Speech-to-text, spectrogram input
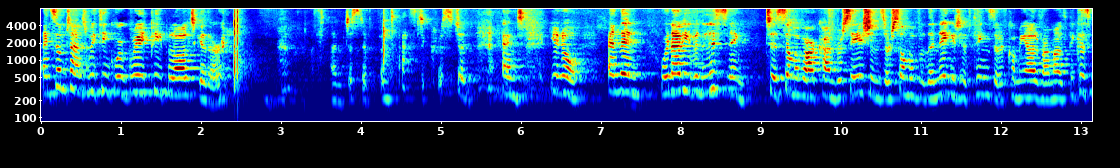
And sometimes we think we're great people altogether. I'm just a fantastic Christian. And, you know, and then we're not even listening to some of our conversations or some of the negative things that are coming out of our mouths because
